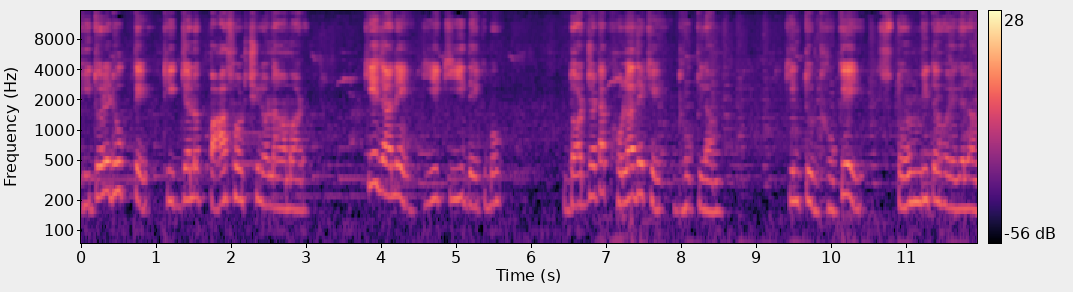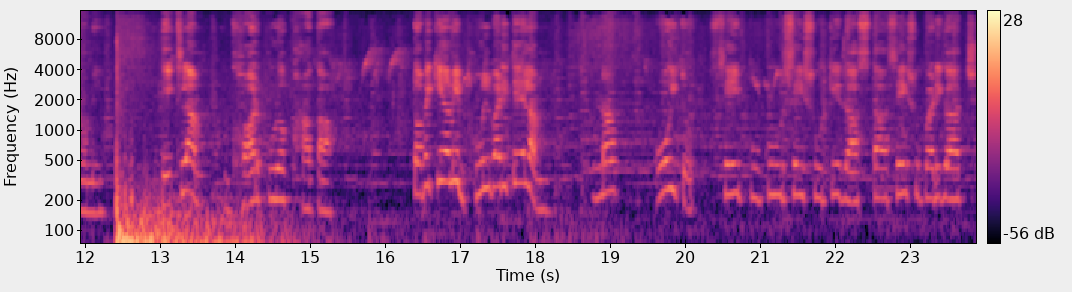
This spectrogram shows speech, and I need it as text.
ভিতরে ঢুকতে ঠিক যেন পা সরছিল না আমার। কে জানে গিয়ে কি দেখব। দরজাটা খোলা দেখে ঢুকলাম। কিন্তু ঢুকেই স্তম্ভিত হয়ে গেলাম আমি। দেখলাম ঘর পুরো ফাঁকা। তবে কি আমি ভুল বাড়িতে এলাম? না, ওই তো, সেই পুকুর, সেই সুরকির রাস্তা, সেই সুপারি গাছ।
